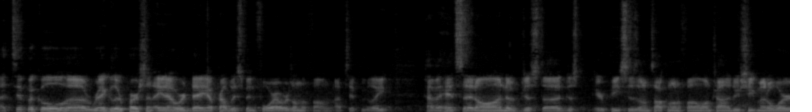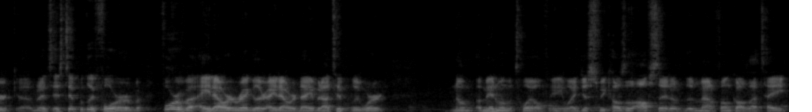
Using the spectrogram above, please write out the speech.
A typical uh, regular person, eight-hour day, I probably spend four hours on the phone. I typically have a headset on of just uh, just earpieces, and I'm talking on the phone. I'm trying to do sheet metal work, uh, but it's, it's typically four of four of an eight-hour regular eight-hour day. But I typically work no a minimum of 12 anyway, just because of the offset of the amount of phone calls I take.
